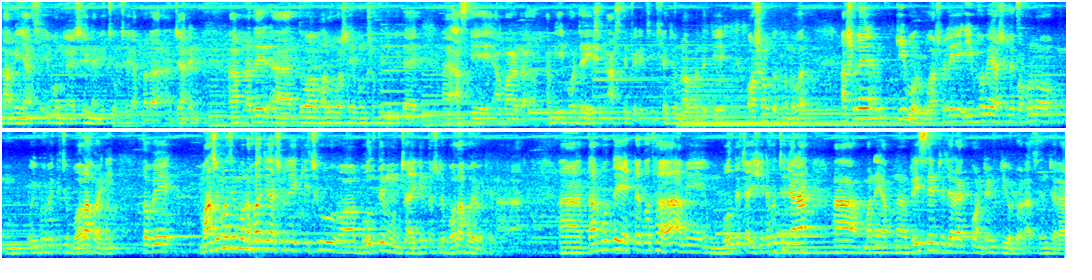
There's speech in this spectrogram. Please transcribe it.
নামেই আছে এবং সেই নামেই চলছে, আপনারা জানেন। আপনাদের দোয়া, ভালোবাসা এবং সহযোগিতায় আজকে আমার আমি এই পর্যায়ে এসে- আসতে পেরেছি, সেজন্য আপনাদেরকে অসংখ্য ধন্যবাদ। আসলে, কি বলব? আসলে এইভাবে আসলে কখনো ওইভাবে কিছু বলা হয়নি। তবে মাঝে মাঝে মনে হয় যে আসলে কিছু বলতে মন চায়, কিন্তু আসলে বলা হয়ে ওঠে না। তার মধ্যে একটা কথা আমি বলতে চাই সেটা হচ্ছে যারা মানে আপনার রিসেন্ট যারা কন্টেন্ট ক্রিয়েটর আছেন যারা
